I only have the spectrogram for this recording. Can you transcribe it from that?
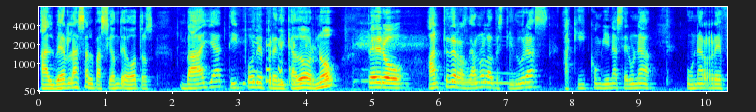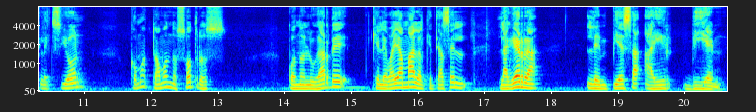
al ver la salvación de otros. Vaya tipo de predicador, ¿no? Pero antes de rasgarnos las vestiduras, aquí conviene hacer una, una reflexión. ¿Cómo actuamos nosotros cuando en lugar de que le vaya mal al que te hace la guerra, le empieza a ir bien?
